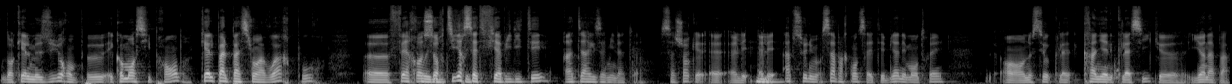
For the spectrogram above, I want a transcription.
dans quelle mesure on peut et comment s'y prendre, quelle palpation avoir pour euh, faire ressortir cette fiabilité inter-examinateur. Sachant qu'elle elle est, elle est, hmm. absolument. Ça, par contre, ça a été bien démontré en ostéo-crânienne classique, euh, il n'y en a pas.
